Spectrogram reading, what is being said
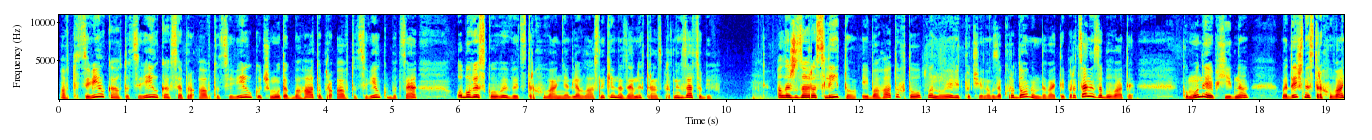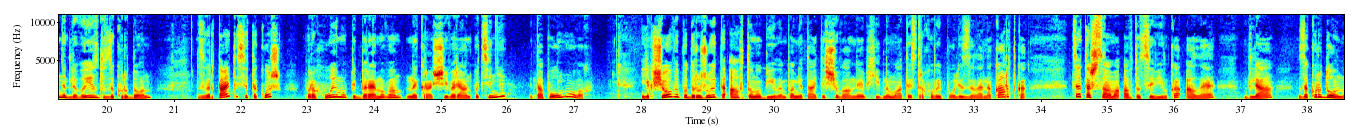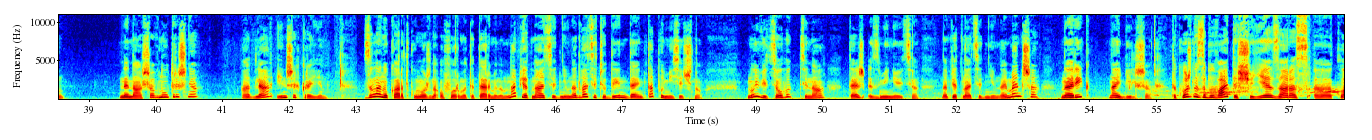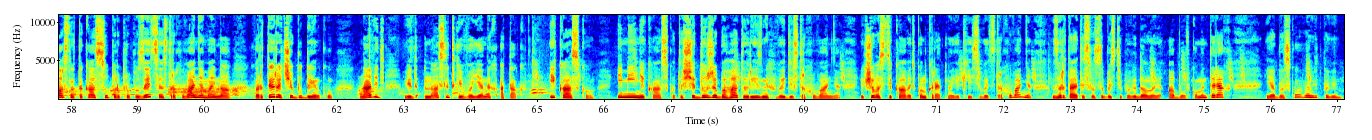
Автоцивілка, автоцивілка, все про автоцивілку. Чому так багато про автоцивілку? Бо це обов'язковий вид страхування для власників наземних транспортних засобів. Але ж зараз літо, і багато хто планує відпочинок за кордоном. Давайте і про це не забувати. Кому необхідно медичне страхування для виїзду за кордон, звертайтеся також, порахуємо, підберемо вам найкращий варіант по ціні та по умовах. Якщо ви подорожуєте автомобілем, пам'ятайте, що вам необхідно мати страховий поліс зелена картка. Це та ж сама автоцивілка, але для закордону. Не наша внутрішня, а для інших країн. Зелену картку можна оформити терміном на 15 днів, на 21 день та помісячно. Ну і від цього ціна теж змінюється. На 15 днів найменша, на рік найбільша. Також не забувайте, що є зараз е, класна така суперпропозиція страхування майна, квартири чи будинку, навіть від наслідків воєнних атак. І каско, і міні-каско, та ще дуже багато різних видів страхування. Якщо вас цікавить конкретно якийсь вид страхування, звертайтесь в особисті повідомлення або в коментарях, я обов'язково вам відповім.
